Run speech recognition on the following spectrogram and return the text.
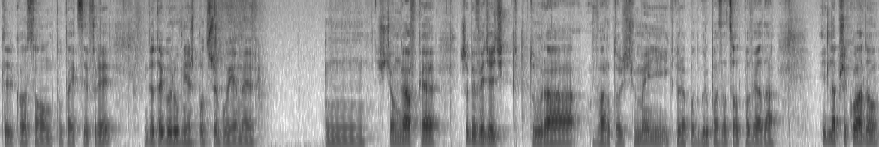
tylko są tutaj cyfry. I do tego również potrzebujemy mm, ściągawkę, żeby wiedzieć, która wartość w menu i która podgrupa za co odpowiada. I dla przykładu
